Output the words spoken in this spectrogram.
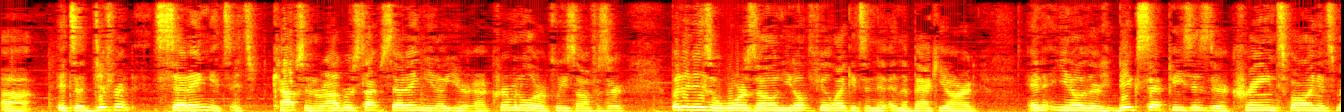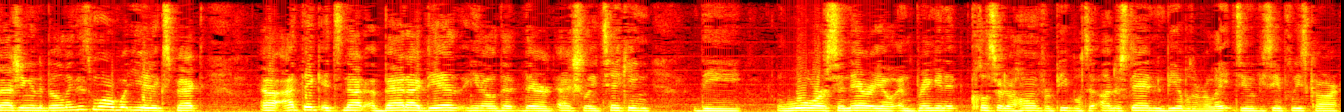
Uh, it's a different setting. It's it's cops and robbers type setting. You know, you're a criminal or a police officer, but it is a war zone. You don't feel like it's in the, in the backyard. And you know, there's big set pieces. There are cranes falling and smashing in the buildings. It's more of what you'd expect. Uh, I think it's not a bad idea. You know that they're actually taking the war scenario and bringing it closer to home for people to understand and be able to relate to. If you see a police car,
